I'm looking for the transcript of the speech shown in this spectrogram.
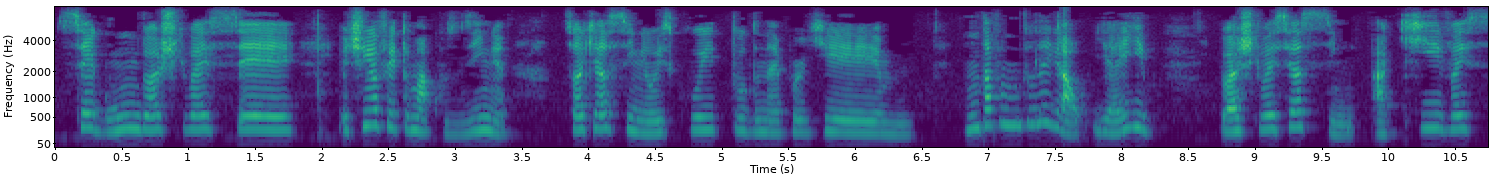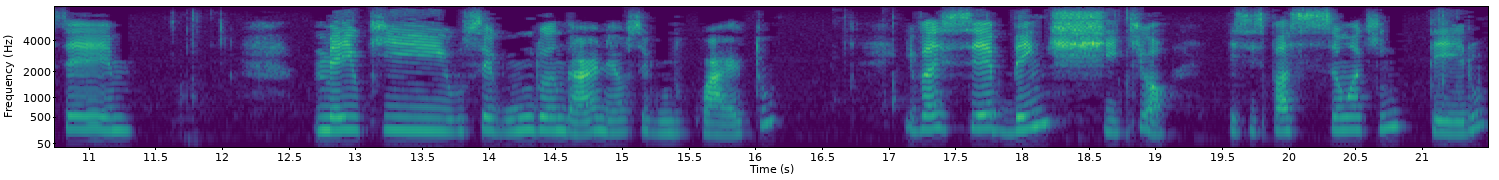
Segundo, acho que vai ser... Eu tinha feito uma cozinha, só que assim, eu excluí tudo, né, porque não tava muito legal. E aí, eu acho que vai ser assim. Aqui vai ser meio que o segundo andar, né? O segundo quarto. E vai ser bem chique, ó. Esse espação aqui inteiro.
